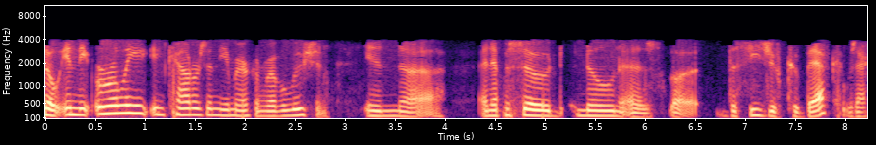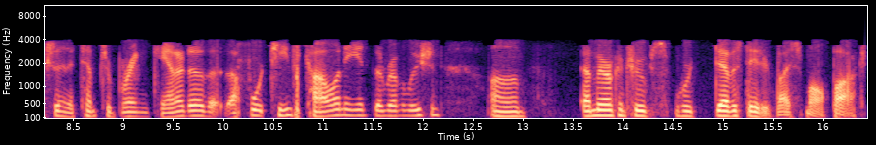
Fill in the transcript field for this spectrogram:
So, in the early encounters in the American Revolution, in uh, an episode known as uh, the Siege of Quebec. It was actually an attempt to bring Canada, the, the 14th colony, into the Revolution. Um, American troops were devastated by smallpox.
